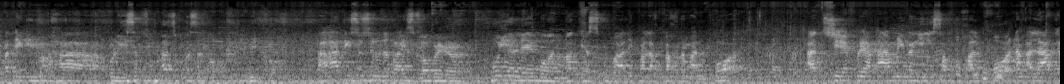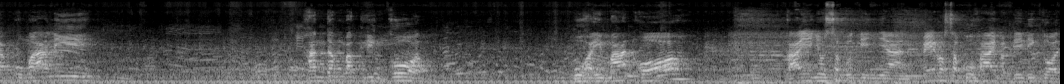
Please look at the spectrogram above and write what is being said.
pati yung mga ha- pulis ang pumasok na sa dokumento ko. Ang ating susunod na Vice Governor, Kuya Lemon Matias Umali, palakpak naman po. At syempre ang aming nag-iisang bukal po ng alagang Umali, handang maglingkod. Buhay man o kaya nyo sagutin yan. Pero sa buhay, maglilingkod.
